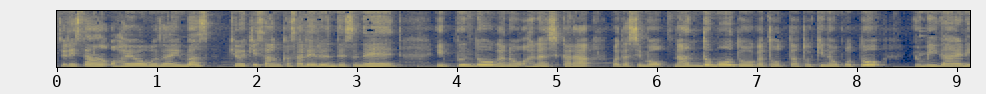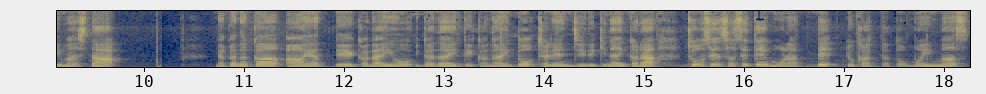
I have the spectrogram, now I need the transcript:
樹里さんおはようございます9期参加されるんですね1分動画のお話から私も何度も動画撮った時のこと蘇りましたなかなかああやって課題をいただいていかないとチャレンジできないから挑戦させてもらってよかったと思います。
